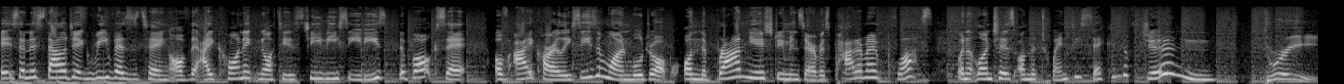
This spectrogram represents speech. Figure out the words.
It's a nostalgic revisiting of the iconic Naughties TV series. The box set of iCarly Season 1 will drop on the brand new streaming service Paramount Plus when it launches on the 22nd of June. Three.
